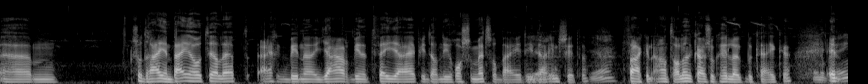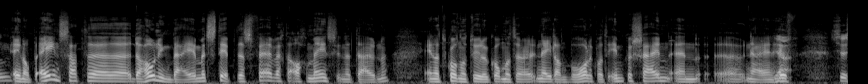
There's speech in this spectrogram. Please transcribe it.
Um, Zodra je een bijenhotel hebt, eigenlijk binnen een jaar of binnen twee jaar... heb je dan die rosse metselbijen die ja. daarin zitten. Ja. Vaak een aantal, en dan kan je ze ook heel leuk bekijken. En op en, één? En op één staat uh, de honingbijen met stip. Dat is verweg de algemeenste in de tuinen. En dat komt natuurlijk omdat er in Nederland behoorlijk wat imkers zijn. En, uh, nou, en heel... ja. ze,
